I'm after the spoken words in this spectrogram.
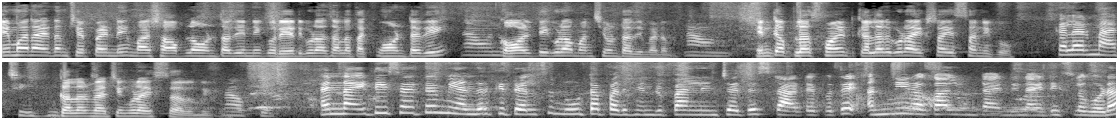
ఏమైనా ఐటమ్ చెప్పండి మా షాప్లో ఉంటది నీకు రేట్ కూడా చాలా తక్కువ ఉంటది. క్వాలిటీ కూడా మంచి ఉంటది మేడం. ఇంకా ప్లస్ పాయింట్ కలర్ కూడా ఎక్స్ట్రా ఇస్తాను నీకు. కలర్ మ్యాచింగ్ కలర్ మ్యాచింగ్ కూడా ఇస్తారు ఓకే అండ్ నైటీస్ అయితే మీ అందరికీ తెలుసు నూట పదిహేను రూపాయల నుంచి అయితే స్టార్ట్ అయిపోతే అన్ని రకాలు ఉంటాయండి నైటీస్లో కూడా.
